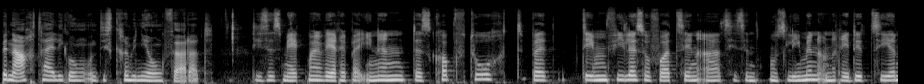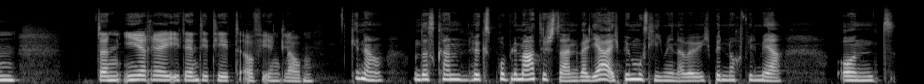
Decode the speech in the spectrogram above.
Benachteiligung und Diskriminierung fördert. Dieses Merkmal wäre bei Ihnen das Kopftuch, bei dem viele sofort sehen, ah, Sie sind Muslimen und reduzieren dann ihre Identität auf ihren Glauben. Genau. Und das kann höchst problematisch sein, weil ja, ich bin Muslimin, aber ich bin noch viel mehr. Und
